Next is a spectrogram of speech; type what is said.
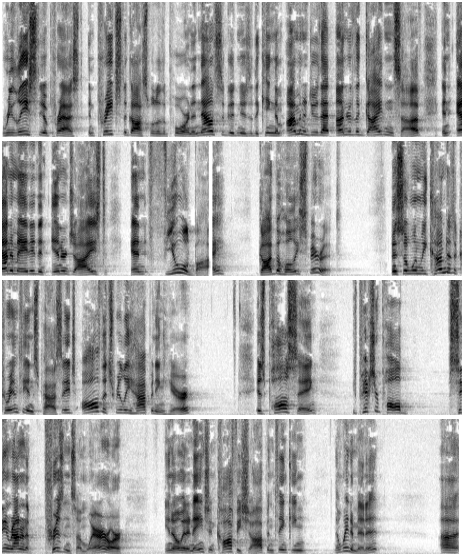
release the oppressed and preach the gospel to the poor and announce the good news of the kingdom, I'm going to do that under the guidance of and animated and energized and fueled by God the Holy Spirit. And so when we come to the Corinthians passage, all that's really happening here is Paul saying, you picture Paul sitting around in a prison somewhere or, you know, in an ancient coffee shop and thinking, now wait a minute. Uh,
